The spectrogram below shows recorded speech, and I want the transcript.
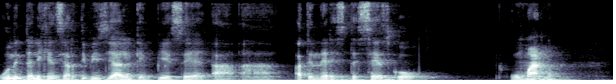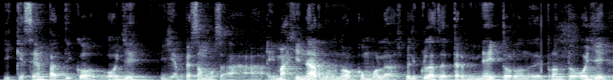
una inteligencia artificial que empiece a, a tener este sesgo humano, y que sea empático, oye, y ya empezamos a, imaginarnos, ¿no? Como las películas de Terminator, donde de pronto, oye,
